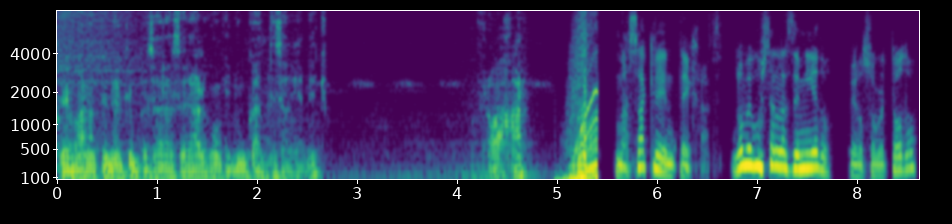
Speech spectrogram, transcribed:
Que van a tener que empezar a hacer algo que nunca antes habían hecho. Trabajar. Masacre en Texas. No me gustan las de miedo, pero sobre todo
